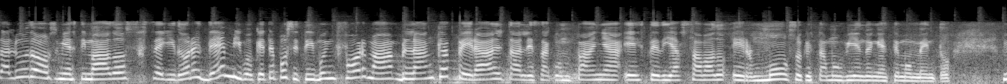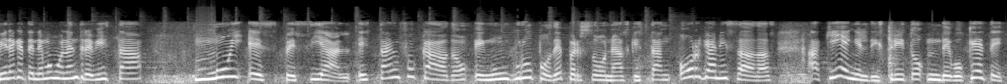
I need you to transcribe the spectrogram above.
Saludos, mis estimados seguidores de Mi Boquete Positivo Informa. Blanca Peralta les acompaña este día sábado hermoso que estamos viendo en este momento. Mire que tenemos una entrevista muy especial. Está enfocado en un grupo de personas que están organizadas aquí en el distrito de Boquete.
